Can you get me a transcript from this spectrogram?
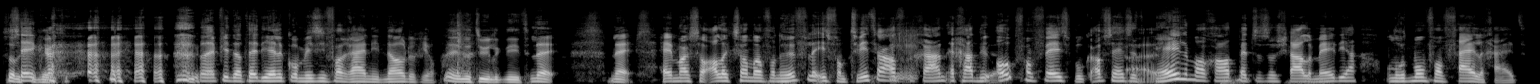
Je Zeker. dan heb je dat, die hele commissie van Rijn niet nodig, joh. Nee, natuurlijk niet. Nee. Nee. hey Marcel, Alexander van Huffelen is van Twitter afgegaan en gaat nu ook van Facebook af. Ze heeft het helemaal gehad met de sociale media onder het mom van veiligheid.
